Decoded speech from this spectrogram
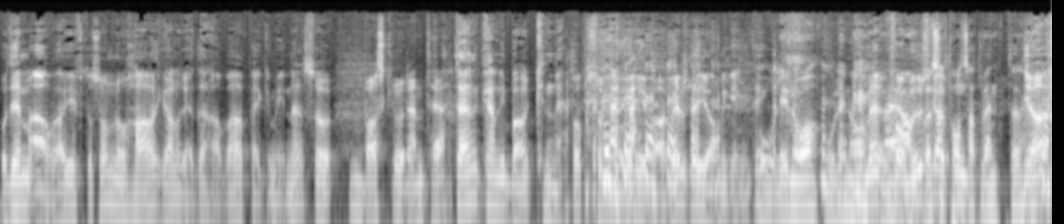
Og det med arveavgift og sånn, nå har jeg allerede arva begge mine, så Bare skru den til. den kan de bare kneppe opp så mye de bare vil. Det gjør meg ingenting. Rolig nå, rolig nå. Men Vi er andre som fortsatt venter. Ja.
